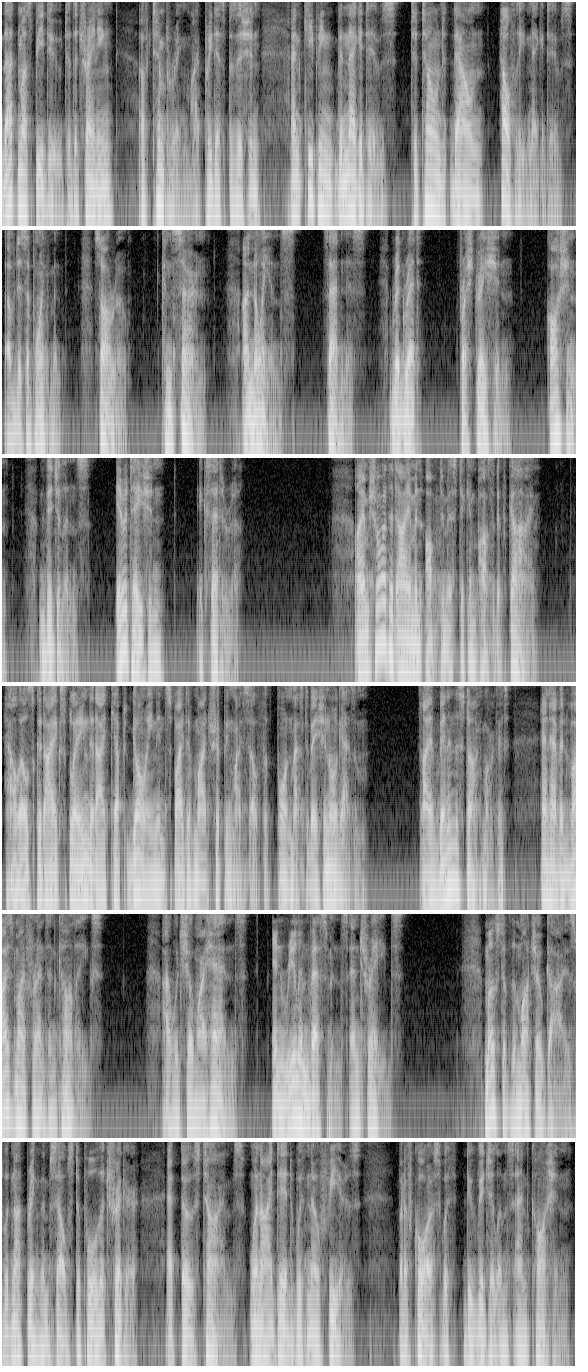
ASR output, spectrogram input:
That must be due to the training of tempering my predisposition and keeping the negatives to toned down healthy negatives of disappointment, sorrow, concern, annoyance, sadness, regret, frustration, caution, vigilance, irritation, etc. I am sure that I am an optimistic and positive guy. How else could I explain that I kept going in spite of my tripping myself with porn masturbation orgasm? I have been in the stock market and have advised my friends and colleagues. I would show my hands in real investments and trades. Most of the macho guys would not bring themselves to pull the trigger at those times when I did with no fears, but of course with due vigilance and caution.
